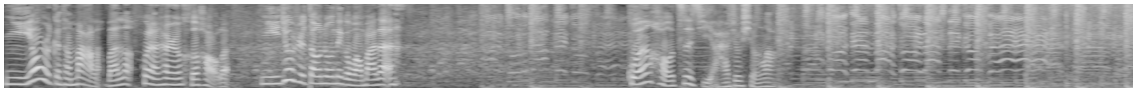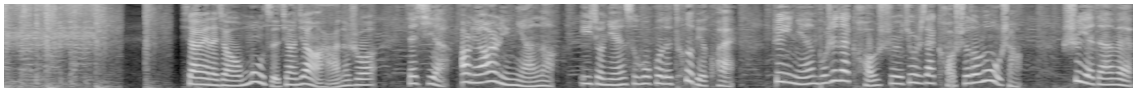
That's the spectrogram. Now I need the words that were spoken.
你要是跟他骂了，完了，过两天人和好了，你就是当中那个王八蛋。管好自己啊就行了。下面呢叫木子酱酱啊，他说。佳琪，二零二零年了，一九年似乎过得特别快。这一年不是在考试，就是在考试的路上。事业单位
